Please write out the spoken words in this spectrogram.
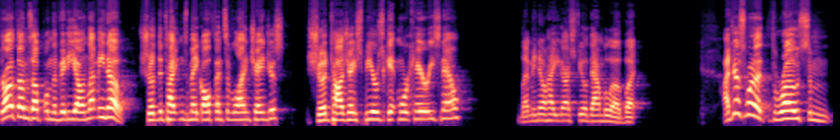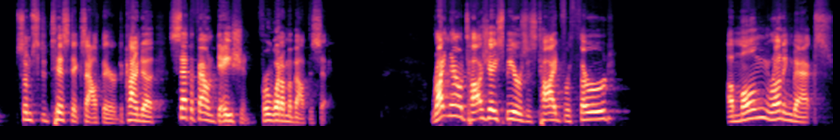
Throw a thumbs up on the video and let me know should the Titans make offensive line changes? Should Tyjae Spears get more carries now? Let me know how you guys feel down below. But I just want to throw some some statistics out there to kind of set the foundation for what I'm about to say. Right now, Tyjae Spears is tied for third among running backs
